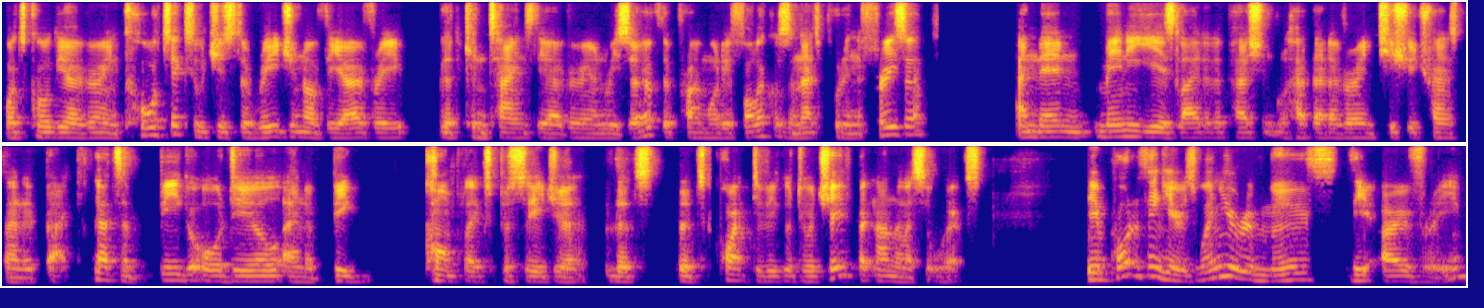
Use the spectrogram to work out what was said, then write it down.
what's called the ovarian cortex which is the region of the ovary that contains the ovarian reserve the primordial follicles and that's put in the freezer and then many years later, the patient will have that ovarian tissue transplanted back. That's a big ordeal and a big complex procedure that's that's quite difficult to achieve, but nonetheless it works. The important thing here is when you remove the ovary,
